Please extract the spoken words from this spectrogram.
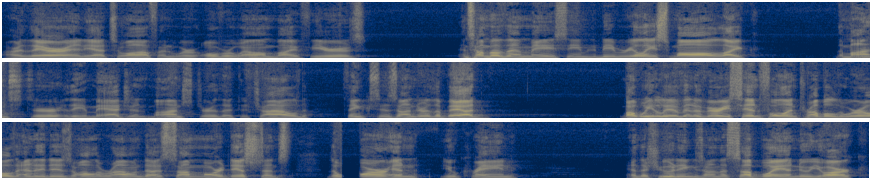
are there, and yet so often we're overwhelmed by fears. And some of them may seem to be really small, like the monster, the imagined monster that the child thinks is under the bed. But we live in a very sinful and troubled world, and it is all around us, some more distant. The war in Ukraine and the shootings on the subway in New York.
